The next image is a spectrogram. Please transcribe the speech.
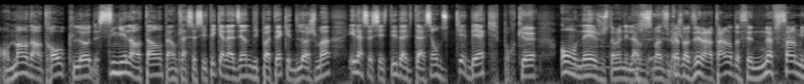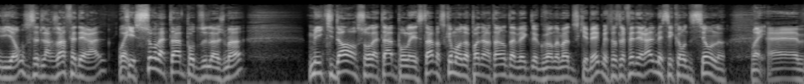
On demande entre autres là de signer l'entente entre la Société canadienne d'hypothèque et de logement et la Société d'habitation du Québec pour que on ait justement un élargissement du logement. Quand on dit l'entente, c'est 900 millions, c'est de l'argent fédéral qui est sur la table pour du logement mais qui dort sur la table pour l'instant parce que comme on n'a pas d'entente avec le gouvernement du Québec, mais c'est parce que le fédéral met ses conditions là. Euh,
